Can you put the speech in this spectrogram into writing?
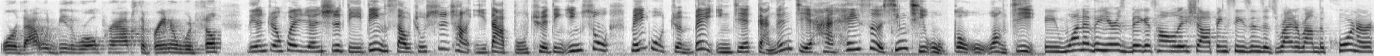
or that would be the role perhaps that Brainerd would fill. 联准会人事底定，扫除市场一大不确定因素，美股准备迎接感恩节和黑色星期五购物旺季。One of the year's biggest holiday shopping seasons is right around the corner.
